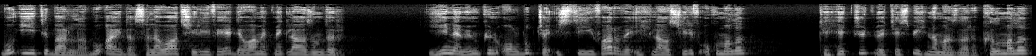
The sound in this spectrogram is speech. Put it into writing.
Bu itibarla bu ayda salavat-ı şerifeye devam etmek lazımdır. Yine mümkün oldukça istiğfar ve ihlas-ı şerif okumalı, teheccüd ve tesbih namazları kılmalı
